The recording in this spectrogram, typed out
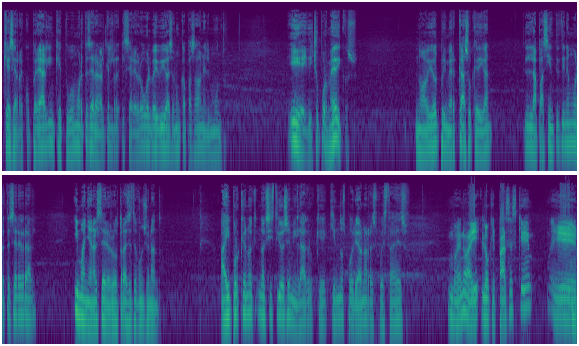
Que se recupere alguien que tuvo muerte cerebral, que el, cerebro vuelva y viva, eso nunca ha pasado en el mundo. Y, dicho por médicos. No ha habido el primer caso que digan, la paciente tiene muerte cerebral y mañana el cerebro otra vez esté funcionando. Ahí, ¿por qué no, no ha existido ese milagro? ¿Qué, ¿Quién nos podría dar una respuesta a eso? Bueno, ahí lo que pasa es que eh,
